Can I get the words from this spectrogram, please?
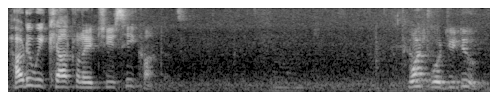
How do we calculate GC contents? What would you do?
